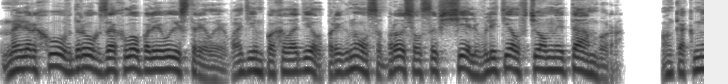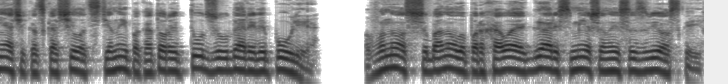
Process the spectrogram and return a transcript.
Наверху вдруг захлопали выстрелы. Вадим похолодел, пригнулся, бросился в щель, влетел в темный тамбур. Он как мячик отскочил от стены, по которой тут же ударили пули. В нос шибанула пороховая гарь, смешанная со звездкой.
